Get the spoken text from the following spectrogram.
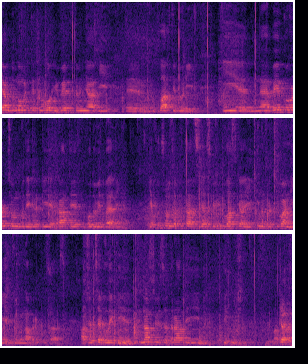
прийдемо до нових технологій виготовлення і е, укладки доріг. І не виявку роль в цьому буде гр- і грати водовідведення. Я хочу запитатися, скажіть, будь ласка, які напрацювання є в цьому напрямку зараз? Адже це великі фінансові затрати і технічні. Дякую.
